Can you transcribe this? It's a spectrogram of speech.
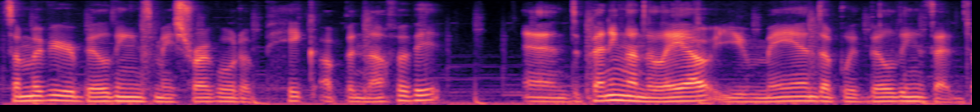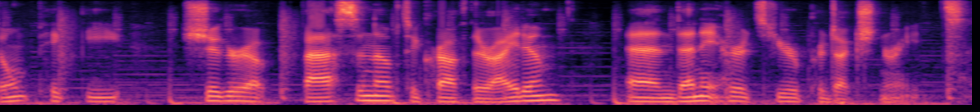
some of your buildings may struggle to pick up enough of it and depending on the layout you may end up with buildings that don't pick the sugar up fast enough to craft their item and then it hurts your production rates.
